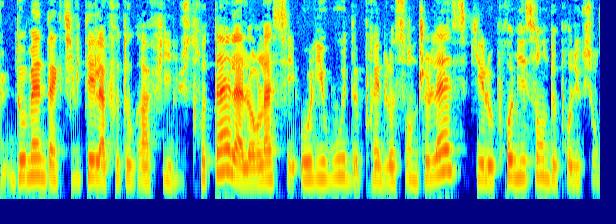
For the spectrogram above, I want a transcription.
domaine d'activité la photographie illustre-t-elle? Alors là, c'est Hollywood, près de Los Angeles, qui est le premier centre de production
